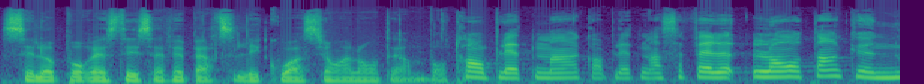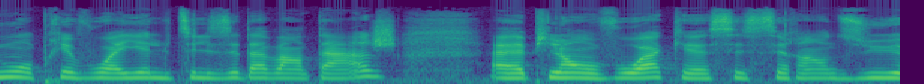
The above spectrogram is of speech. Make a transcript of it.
c'est là pour rester. Ça fait partie de l'équation à long terme pour toi. Complètement, complètement. Ça fait longtemps que nous, on prévoyait l'utiliser davantage. Puis là, on voit que c'est rendu,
